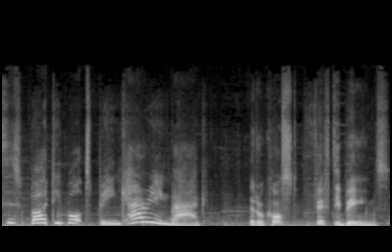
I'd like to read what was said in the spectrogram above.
is this Bertie Bott's bean carrying bag? It'll cost 50 beans.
